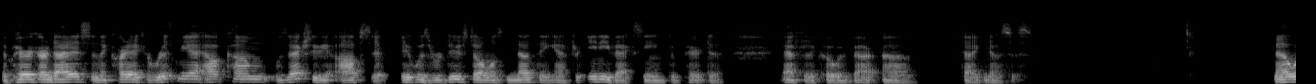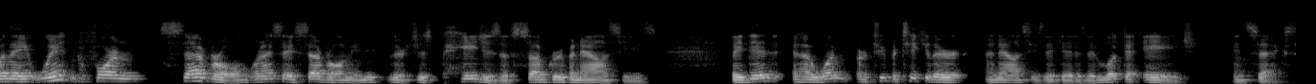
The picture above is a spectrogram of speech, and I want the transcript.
The pericarditis and the cardiac arrhythmia outcome was actually the opposite. It was reduced to almost nothing after any vaccine compared to after the COVID uh, diagnosis. Now, when they went and performed several, when I say several, I mean there's just pages of subgroup analyses. They did uh, one or two particular analyses they did is they looked at age and sex.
